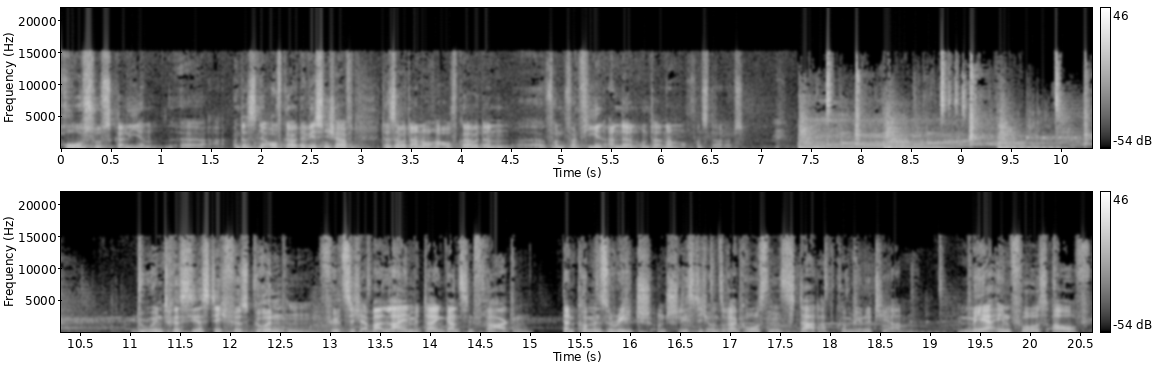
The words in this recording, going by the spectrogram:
groß zu skalieren. Äh, und das ist eine Aufgabe der Wissenschaft, das ist aber dann auch eine Aufgabe dann äh, von, von vielen anderen, unter anderem auch von Startups. Du interessierst dich fürs Gründen, fühlst dich aber allein mit deinen ganzen Fragen? Dann komm ins Reach und schließ dich unserer großen Startup-Community an. Mehr Infos auf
